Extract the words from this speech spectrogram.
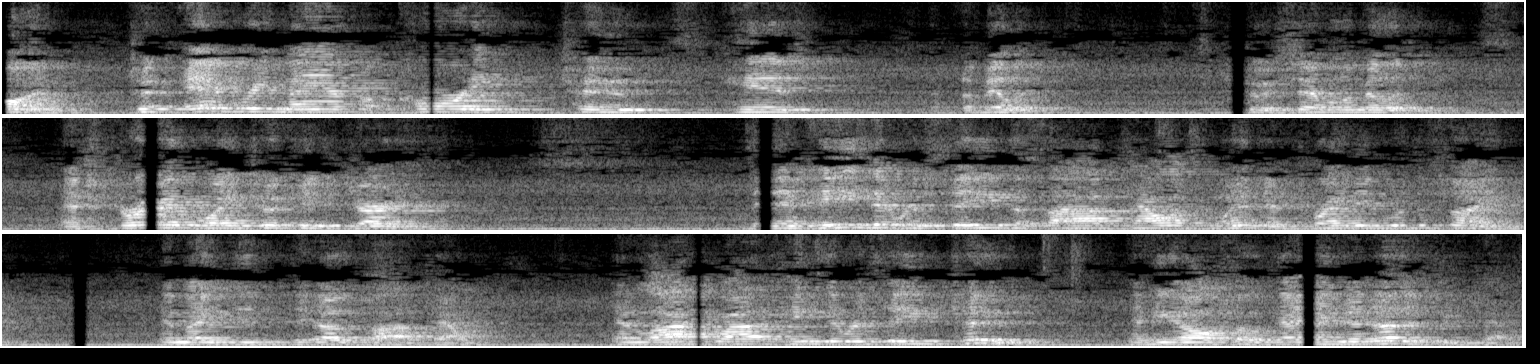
one, to every man according to his ability, to his several abilities. And straightway took his journey. Then he that received the five talents went and traded with the same, and made the, the other five talents. And likewise he that received two, and he also gained another two talents.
